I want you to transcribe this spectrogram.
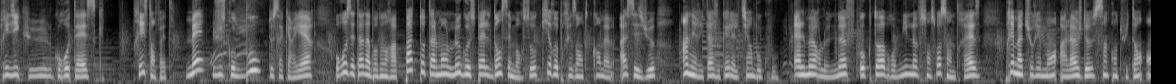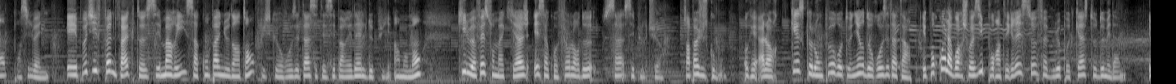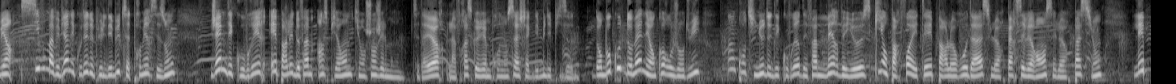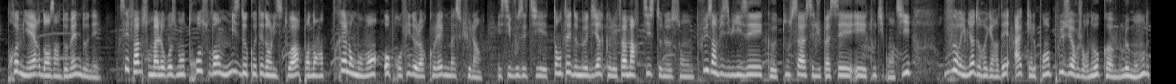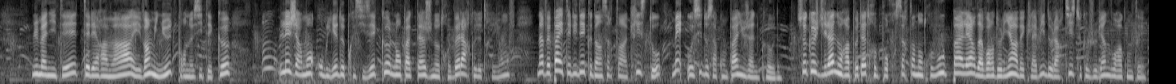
ridicule, grotesque, triste en fait. Mais jusqu'au bout de sa carrière, Rosetta n'abandonnera pas totalement le gospel dans ses morceaux qui représentent quand même à ses yeux un héritage auquel elle tient beaucoup. Elle meurt le 9 octobre 1973, prématurément à l'âge de 58 ans en Pennsylvanie. Et petit fun fact, c'est Marie, sa compagne d'un temps, puisque Rosetta s'était séparée d'elle depuis un moment, qui lui a fait son maquillage et sa coiffure lors de sa sépulture. Sympa jusqu'au bout. Ok, alors qu'est-ce que l'on peut retenir de Rosetta Tarp Et pourquoi l'avoir choisi pour intégrer ce fabuleux podcast de mesdames? Eh bien, si vous m'avez bien écouté depuis le début de cette première saison, J'aime découvrir et parler de femmes inspirantes qui ont changé le monde. C'est d'ailleurs la phrase que j'aime prononcer à chaque début d'épisode. Dans beaucoup de domaines et encore aujourd'hui, on continue de découvrir des femmes merveilleuses qui ont parfois été, par leur audace, leur persévérance et leur passion, les premières dans un domaine donné. Ces femmes sont malheureusement trop souvent mises de côté dans l'histoire pendant un très long moment au profit de leurs collègues masculins. Et si vous étiez tenté de me dire que les femmes artistes ne sont plus invisibilisées, que tout ça c'est du passé et tout y quanti, vous feriez bien de regarder à quel point plusieurs journaux comme Le Monde, L'Humanité, Télérama et 20 minutes, pour ne citer que, ont légèrement oublié de préciser que l'empaquetage de notre bel arc de triomphe n'avait pas été l'idée que d'un certain Christo, mais aussi de sa compagne Jeanne-Claude. Ce que je dis là n'aura peut-être pour certains d'entre vous pas l'air d'avoir de lien avec la vie de l'artiste que je viens de vous raconter.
